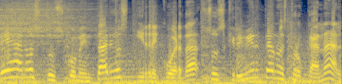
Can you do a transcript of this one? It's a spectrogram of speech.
Déjanos tus comentarios y recuerda suscribirte a nuestro canal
